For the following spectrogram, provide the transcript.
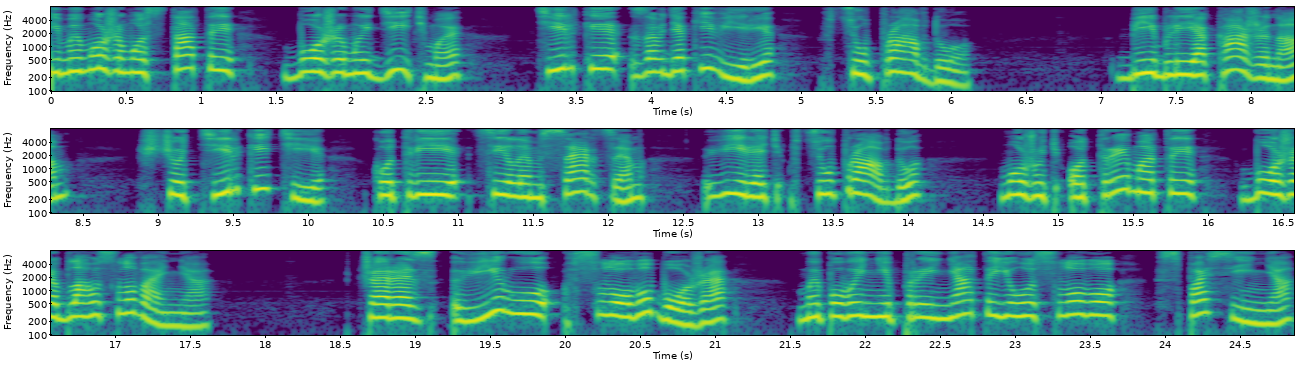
і ми можемо стати Божими дітьми тільки завдяки вірі в цю правду. Біблія каже нам, що тільки ті, котрі цілим серцем вірять в цю правду, можуть отримати Боже благословення. Через віру в Слово Боже ми повинні прийняти Його Слово спасіння,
